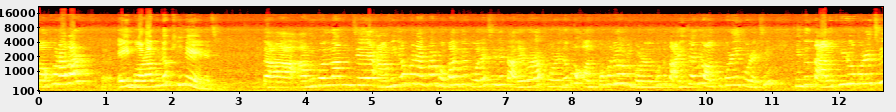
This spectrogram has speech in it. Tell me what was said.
তখন আবার এই বড়াগুলো কিনে এনেছে। তা আমি বললাম যে, আমি যখন একবার গোপালকে বলেছি যে তালের বড়া করে দেবো, অল্প হলেও আমি করে দেবো। তো বাড়িতে আমি অল্প করেই করেছি। কিন্তু তাল ক্ষীরও করেছি,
